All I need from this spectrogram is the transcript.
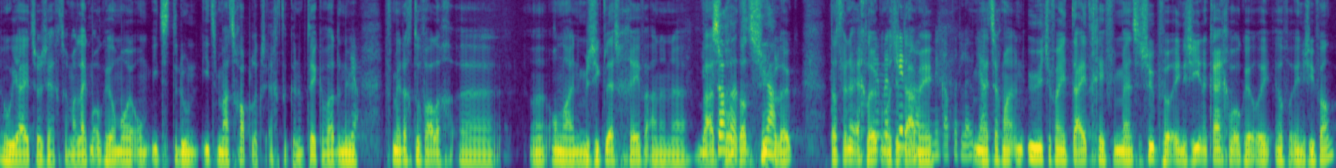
hoe jij het zo zegt, zeg maar, lijkt me ook heel mooi om iets te doen, iets maatschappelijks echt te kunnen betekenen. We hadden nu Ja. vanmiddag toevallig eh, eh, online een muziekles gegeven aan een eh basisschool. het. Dat is superleuk. Dat vinden we echt leuk, Ja, omdat je daarmee vind ik altijd leuk. Ja. met zeg maar een uurtje van je tijd geef je mensen superveel energie en dan krijgen we ook heel, heel veel energie van.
